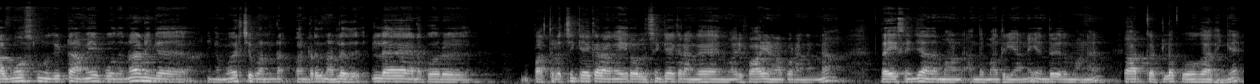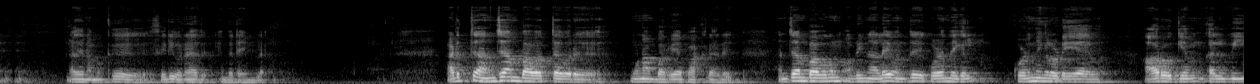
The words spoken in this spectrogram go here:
ஆல்மோஸ்ட் உங்ககிட்ட அமைய போகுதுன்னா நீங்கள் நீங்கள் முயற்சி பண்ண பண்ணுறது நல்லது. இல்லை எனக்கு ஒரு பத்து லட்சம் கேட்குறாங்க இருபது லட்சம் கேட்குறாங்க இந்த மாதிரி ஃபாரின் அனுப்புகிறாங்கன்னா தயவு செஞ்சு அந்த மா அந்த மாதிரியான எந்த விதமான ஷார்ட்கட்டில் போகாதீங்க. அது நமக்கு சரி வராது இந்த டைமில் அடுத்து அஞ்சாம் பாவத்தை ஒரு மூணாம் பார்வையாக பார்க்குறாரு. அஞ்சாம் பாவகம் அப்படின்னாலே வந்து குழந்தைகள் குழந்தைங்களுடைய ஆரோக்கியம் கல்வி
